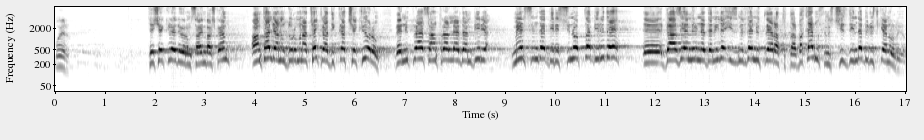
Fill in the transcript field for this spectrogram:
Buyurun. Teşekkür ediyorum Sayın Başkan. Antalya'nın durumuna tekrar dikkat çekiyorum ve nükleer santrallerden biri Mersin'de, biri Sinop'ta, biri de e, Gazi Emir nedeniyle İzmir'de nükleer atıklar. Bakar mısınız? Çizdiğinde bir üçgen oluyor.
